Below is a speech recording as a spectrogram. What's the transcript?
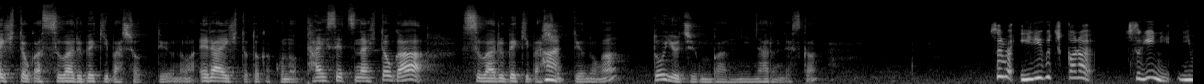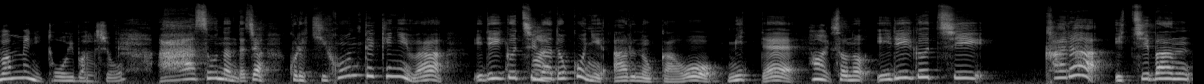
い人が座るべき場所っていうのは偉い人とかこの大切な人が座るべき場所っていうのが、どういう順番になるんですか？それは入り口から次に2番目に遠い場所？ああそうなんだ。じゃあこれ基本的には入り口がどこにあるのかを見て、はい、その入り口から一番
